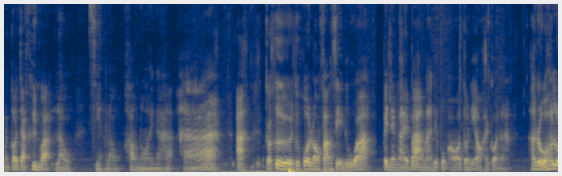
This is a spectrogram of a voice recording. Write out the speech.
มันก็จะขึ้นว่าเราเสียงเราเข้าน้อยนะฮะอ่าอะก็คือทุกคนลองฟังเสียงดูว่าเป็นยังไงบ้างนะเดี๋ยวผมเอาตัวนี้ออกให้ก่อนนะฮัลโหลฮัลโหล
